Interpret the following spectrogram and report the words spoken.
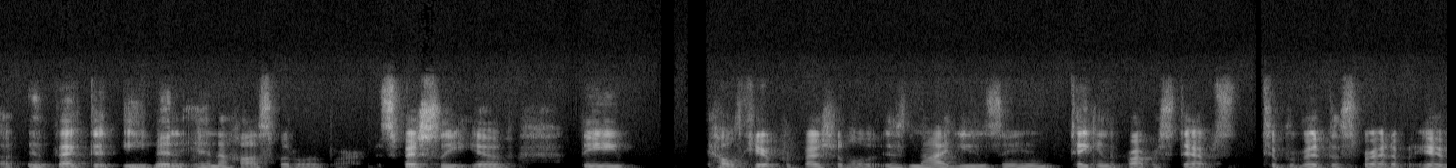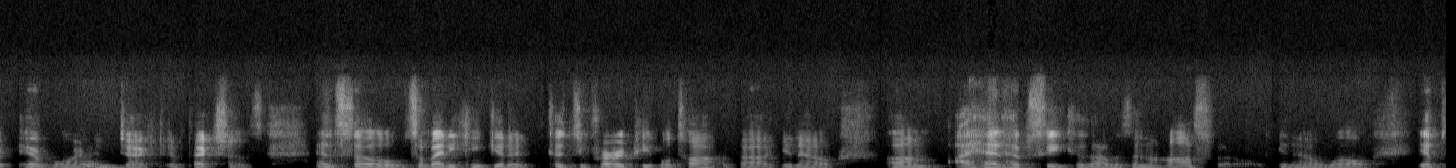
uh, infected even in a hospital environment, especially if the healthcare professional is not using, taking the proper steps to prevent the spread of air, airborne inject infections. And so somebody can get it because you've heard people talk about, you know, um, I had Hep C because I was in the hospital. You know, well, if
